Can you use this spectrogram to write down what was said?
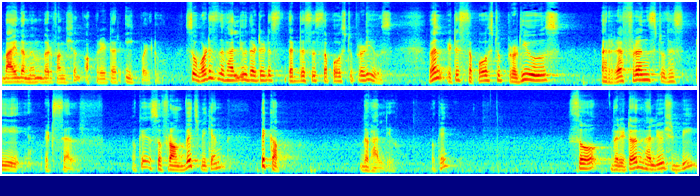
by the member function operator equal to. So what is the value that it is that this is supposed to produce? Well it is supposed to produce a reference to this A itself okay. So from which we can pick up the value okay. So the return value should be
